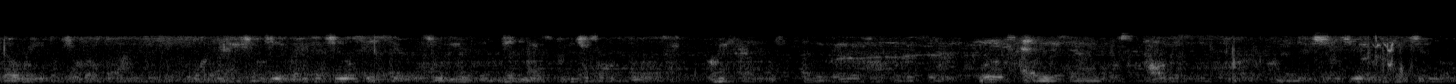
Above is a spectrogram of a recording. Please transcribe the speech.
the rape of Europa. One National Geographic Channel series reveals the deadliest creatures on Earth. Grasslands, a very heart of the city, world's deadliest animals. August December on the National Geographic Channel.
